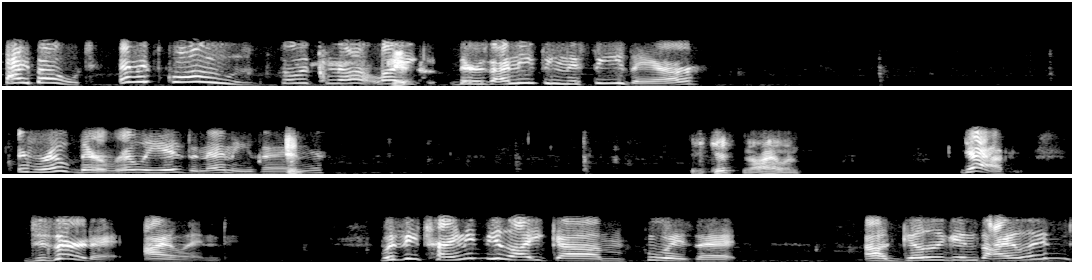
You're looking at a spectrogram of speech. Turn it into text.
by boat and it's closed? So it's not like Yeah. there's anything to see there. It real there really isn't anything. It's just an island. Yeah, deserted island. Was he trying to be like um who is it? Uh Gilligan's Island?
